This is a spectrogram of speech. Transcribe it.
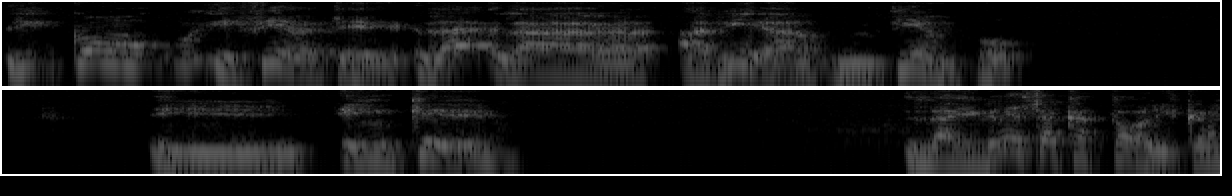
Y, como, y fíjate, la, había un tiempo y, en que la Iglesia Católica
